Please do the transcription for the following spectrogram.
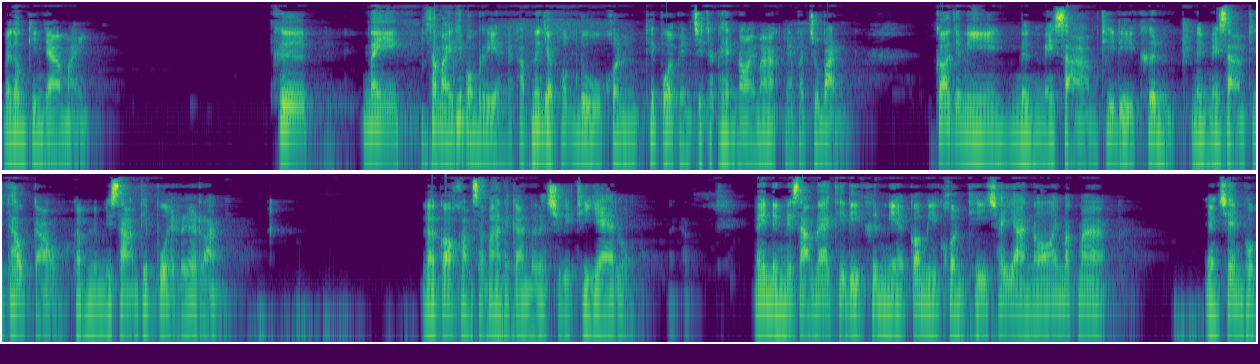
ไม่ต้องกินยาใหม่คือ ในสมัยที่ผมเรียนนะครับ เนื่องจากผมดูคนที่ป่วยเป็นจิตเภทน้อยมากในปัจจุบัน ก็จะมีหนึ่งในสามที่ดีขึ้นหนึ่งในสามที่เท่าเก่า กับหนึ่งในสามที่ป่วยเรื้อรัง แล้วก็ความสามารถในการดำเนินชีวิตที่แย่ลงในหนึ่งในสามแรกที่ดีขึ้นเนี่ยก็มีคนที่ใช้ยาน้อยมากๆ อย่างเช่นผม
